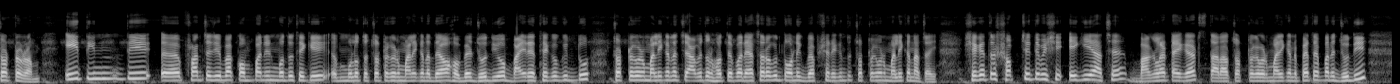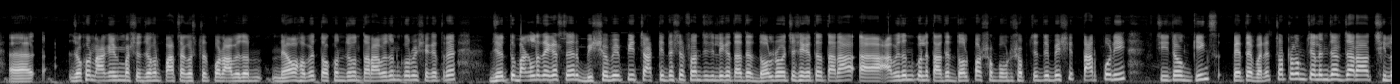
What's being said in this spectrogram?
চট্টগ্রাম। এই তিনটি ফ্রাঞ্চাইজি বা কোম্পানির মধ্যে থেকে মূলত চট্টগ্রামের মালিকানা দেওয়া হবে। যদিও বাইরে থেকেও কিন্তু চট্টগ্রামের মালিকানা চেয়ে আবেদন হতে পারে। এছাড়াও কিন্তু অনেক ব্যবসায়ী কিন্তু চট্টগ্রামের মালিকানা চাই সেক্ষেত্রে সবচেয়ে বেশি এগিয়ে আছে বাংলা টাইগার্স তারা চট্টগ্রামের মালিকানা পেতে পারে। যদি যখন আগামী মাসে, যখন পাঁচ আগস্টের পর আবেদন নেওয়া হবে, তখন যখন তারা আবেদন করবে, সেক্ষেত্রে যেহেতু বাংলাদেশের বিশ্বব্যাপী চারটি দেশের ফ্রাঞ্চাইজি লিগে তাদের দল রয়েছে, সেক্ষেত্রে তারা আবেদন করলে তাদের দল পাওয়ার সম্ভাবনা সবচেয়ে বেশি। তারপরই চিটং কিংস পেতে পারে। চট্টগ্রাম চ্যালেঞ্জার যারা ছিল,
